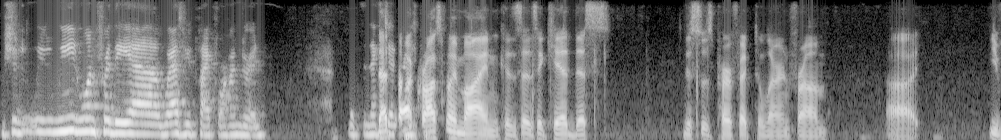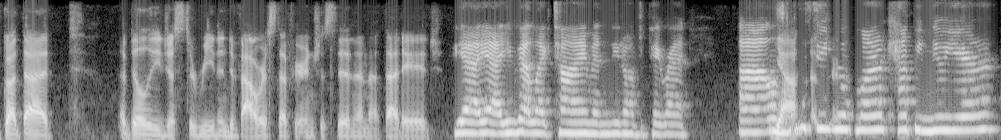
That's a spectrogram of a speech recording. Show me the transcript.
We should. We, we need one for the uh, Raspberry Pi 400. That's the next That thought crossed my mind because as a kid, this this was perfect to learn from. Uh, you've got that ability just to read and devour stuff you're interested in at that age. Yeah, yeah. You've got like time, and you don't have to pay rent. Uh, it was Yeah, good to that's see you, Mark. Happy New Year!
